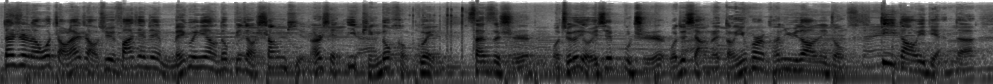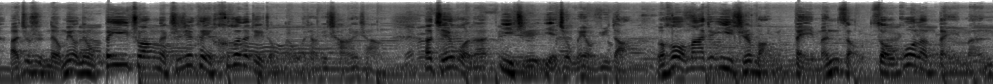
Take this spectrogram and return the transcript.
但是呢，我找来找去，发现这玫瑰酿都比较商品，而且一瓶都很贵，三四十，我觉得有一些不值。我就想着，等一会儿可能遇到那种地道一点的，啊，就是有没有那种杯装的，直接可以喝的这种的，我想去尝一尝。那结果呢，一直也就没有遇到。我和我妈就一直往北门走，走过了北门，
